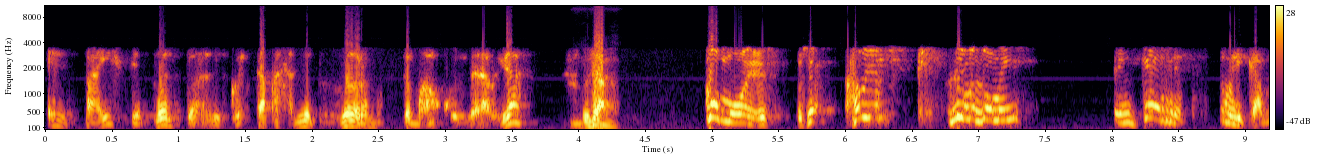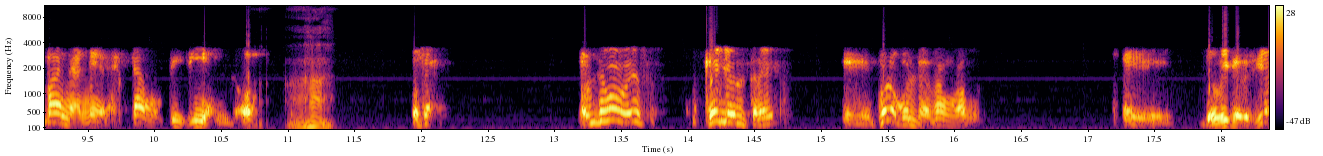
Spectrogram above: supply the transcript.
El país de Puerto Rico está pasando por uno de los momentos más oscuros de la vida. O sea, ¿cómo es? O sea, Javier, mí, ¿En qué república bananera estamos viviendo? ajá. o sea, la última vez que yo entré eh, por la puerta de San Juan, eh, yo vi que decía,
